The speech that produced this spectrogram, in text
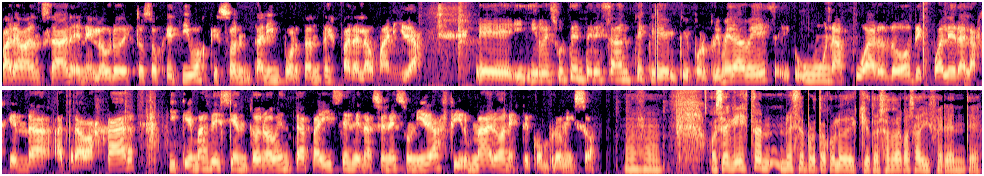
para avanzar en el logro de estos objetivos que son tan importantes para la humanidad. Eh, y, resulta interesante que, por primera vez hubo un acuerdo de cuál era la agenda a trabajar y que más de 190 países de Naciones Unidas firmaron este compromiso. O sea que esto no es el protocolo de Kioto, es otra cosa diferente.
